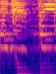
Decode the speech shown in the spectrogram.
it is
